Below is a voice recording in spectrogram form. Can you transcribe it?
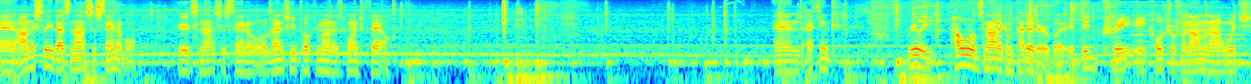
And honestly that's not sustainable. It's not sustainable. Eventually pokemon is going to fail. And I think really, Palworld's not a competitor, but it did create a cultural phenomenon which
